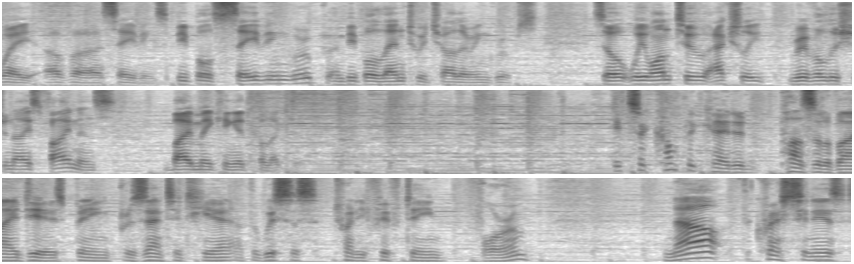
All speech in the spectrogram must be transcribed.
way of uh, savings. People save in group and people lend to each other in groups. So we want to actually revolutionize finance by making it collective. It's a complicated puzzle of ideas being presented here at the WSIS 2015 forum. Now the question is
